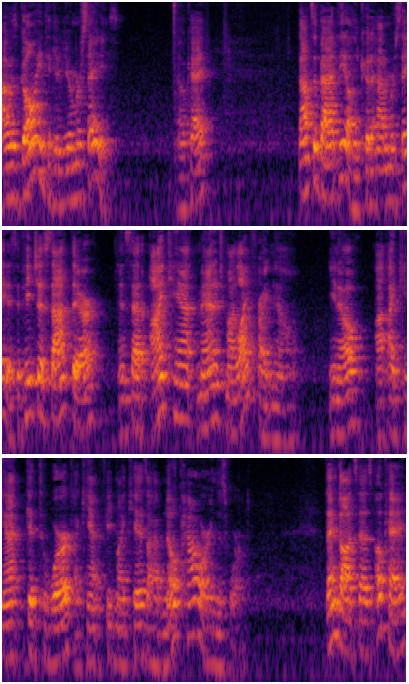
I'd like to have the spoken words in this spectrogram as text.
I was going to give you a Mercedes. Okay? That's a bad deal. He could have had a Mercedes. If he just sat there and said, I can't manage my life right now, you know, I, I can't get to work, I can't feed my kids, I have no power in this world. Then God says, okay,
